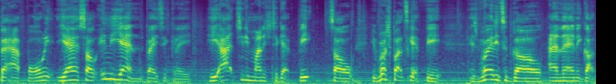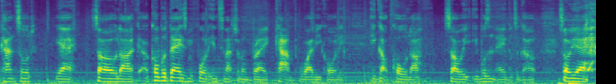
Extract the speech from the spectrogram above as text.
better for it. Yeah so in the end basically he actually managed to get fit. So he rushed back to get fit. Is ready to go. And then it got cancelled. Yeah. So like a couple days before the international break camp whatever you call it it got called off so he, wasn't able to go so yeah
